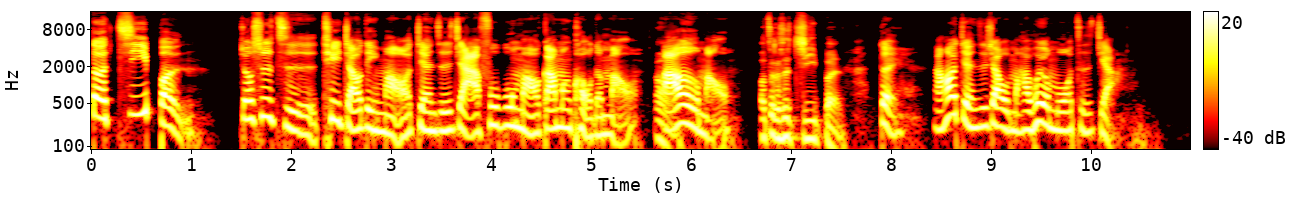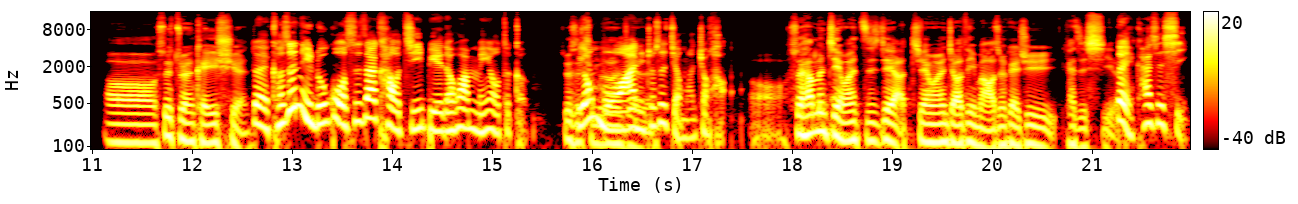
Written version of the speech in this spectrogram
的基本就是指剃脚底毛、剪指甲、腹部毛、肛门口的毛、拔耳毛。哦，这个是基本。对，然后剪指甲，我们还会有磨指甲。哦，所以主人可以选。对，可是你如果是在考级别的话，没有这个，就是不用磨啊，你就是剪完就好。哦，所以他们剪完指甲、剪完脚底毛就可以去开始洗了。对，开始洗。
